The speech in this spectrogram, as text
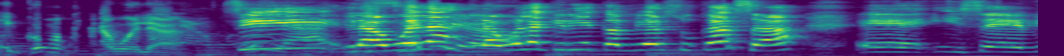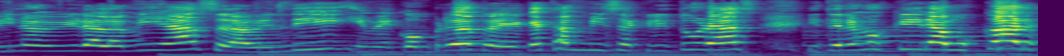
¿Qué? ¿Cómo que la abuela? Sí, ¿en la abuela, la abuela quería cambiar su casa eh, y se vino a vivir a la mía, se la vendí y me compré otra. Y acá están mis escrituras y tenemos que ir a buscar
